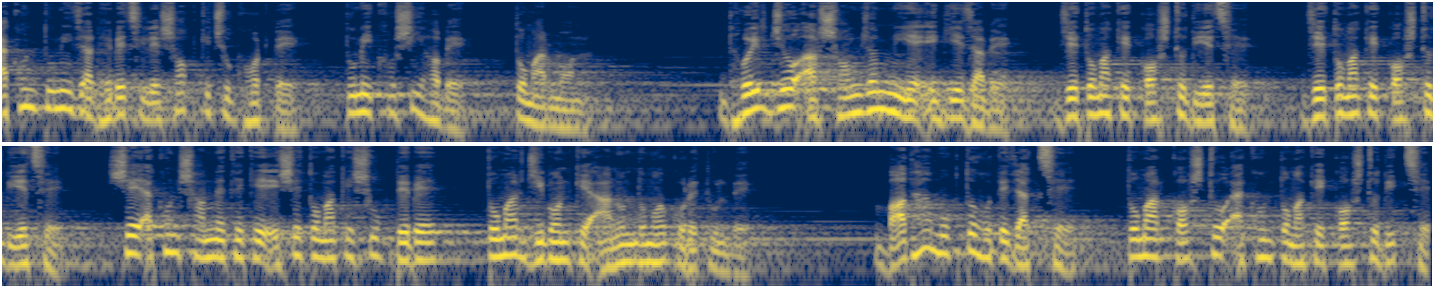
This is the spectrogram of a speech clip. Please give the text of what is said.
এখন তুমি যা ভেবেছিলে সবকিছু ঘটবে। তুমি খুশি হবে, তোমার মন। ধৈর্য আর সংযম নিয়ে এগিয়ে যাবে। যে তোমাকে কষ্ট দিয়েছে, যে তোমাকে কষ্ট দিয়েছে, সে এখন সামনে থেকে এসে তোমাকে সুখ দেবে, তোমার জীবনকে আনন্দময় করে তুলবে। বাধা মুক্ত হতে যাচ্ছে, তোমার কষ্ট এখন তোমাকে কষ্ট দিচ্ছে,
